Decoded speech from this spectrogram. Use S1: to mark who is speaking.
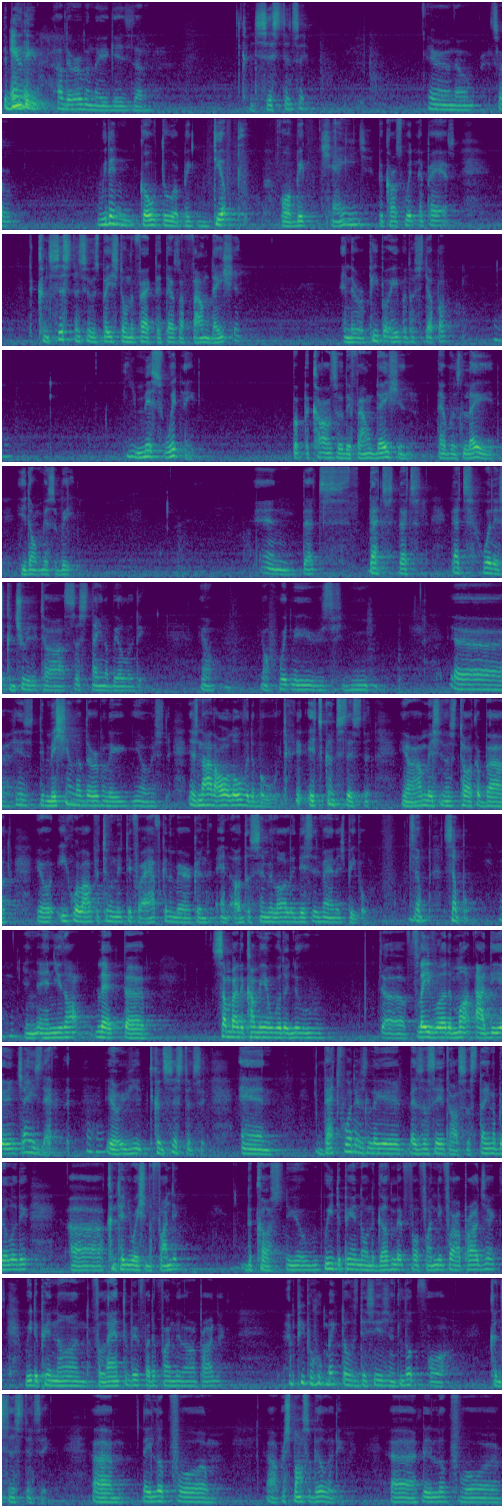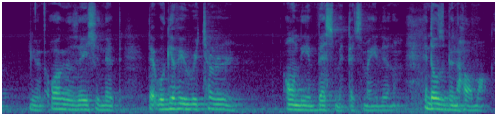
S1: The beauty of the Urban League is um, consistency. You know, so we didn't go through a big dip or a big change because Whitney passed. The consistency was based on the fact that there's a foundation and there are people able to step up. Mm-hmm. You miss Whitney, but because of the foundation that was laid, you don't miss a beat. And that's, that's, that's, that's what has contributed to our sustainability. You know, you know Whitney was, uh, his the mission of the Urban League, you know, is, is not all over the board. it's consistent. You know, our mission is to talk about you know equal opportunity for African Americans and other similarly disadvantaged people. Sim- simple. Mm-hmm. And, and you don't let uh, somebody come in with a new uh, flavor of the month idea and change that. Mm-hmm. You know, you, consistency. And that's what has led, as I said, to our sustainability, uh, continuation of funding. Because you know we depend on the government for funding for our projects. We depend on philanthropy for the funding of our projects. And people who make those decisions look for consistency. Um, they look for um, uh, responsibility. Uh, they look for you know, an organization that, that will give a return on the investment that's made in them. And those have been the hallmarks.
